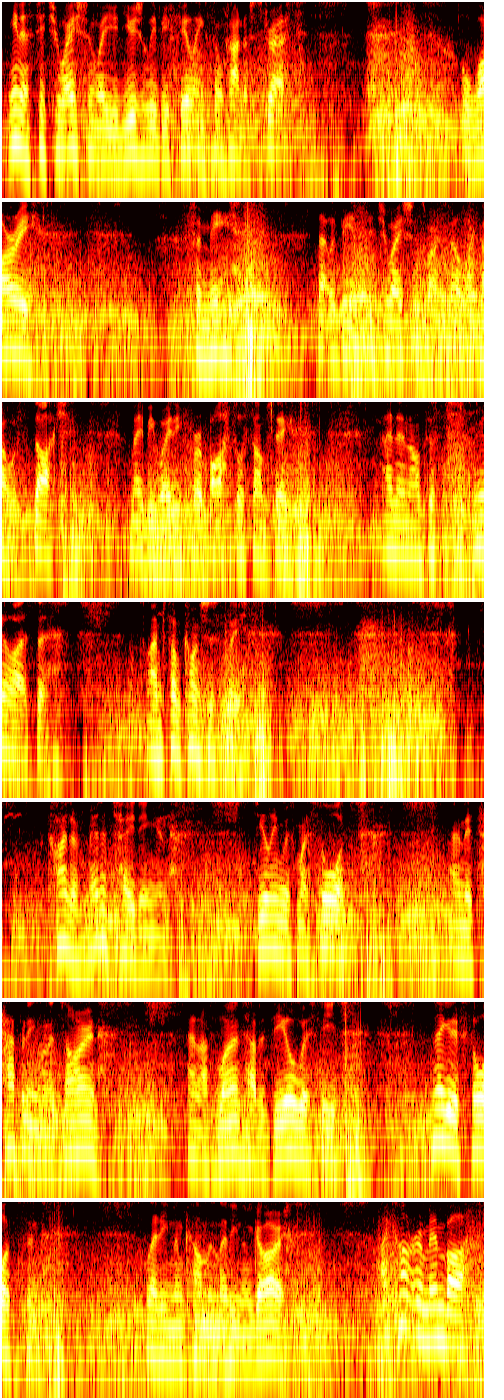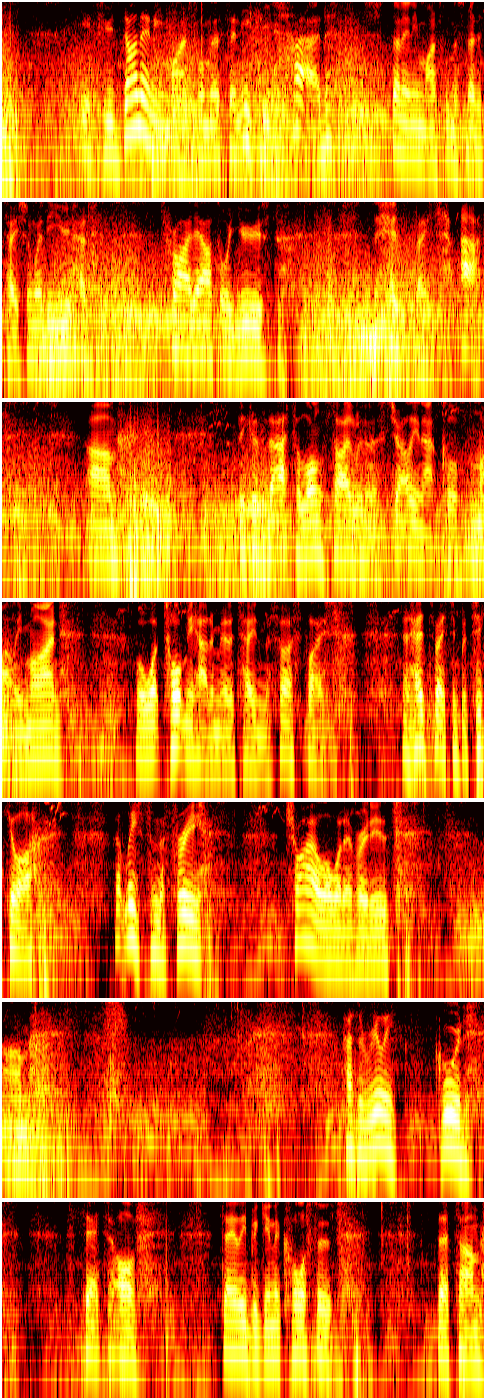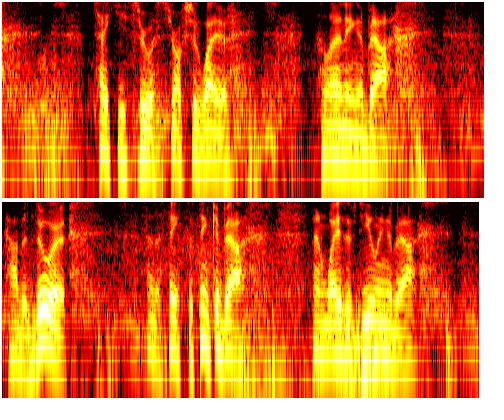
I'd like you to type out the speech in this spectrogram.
in a situation where you'd usually be feeling some kind of stress, or worry for me, that would be in situations where I felt like I was stuck, maybe waiting for a bus or something. And then I'll just realize that I'm subconsciously kind of meditating and dealing with my thoughts, and it's happening on its own. And I've learned how to deal with these negative thoughts and letting them come and letting them go. I can't remember if you'd done any mindfulness and if you had done any mindfulness meditation, whether you had tried out or used the Headspace app. Um, because that, alongside with an Australian app called Smiling Mind, well, what taught me how to meditate in the first place. And Headspace, in particular, at least in the free trial or whatever it is, um, has a really good set of daily beginner courses that um, take you through a structured way of learning about how to do it and the things to think about and ways of dealing about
